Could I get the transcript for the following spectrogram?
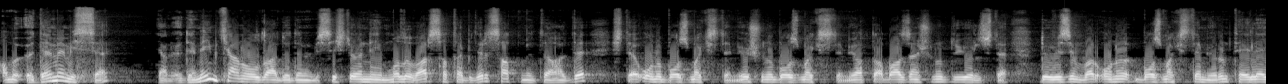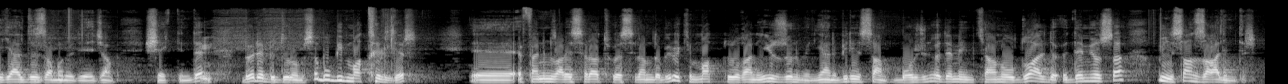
Ama ödememişse Yani ödeme imkanı olduğu halde ödememişse işte örneğin malı var satabilir satmadığı halde işte onu bozmak istemiyor şunu bozmak istemiyor. Hatta bazen şunu duyuyoruz işte dövizim var onu bozmak istemiyorum TL geldiği zaman ödeyeceğim şeklinde. Böyle bir durumsa bu bir matıldır. E, Efendimiz Aleyhisselatü Vesselam da buyuruyor ki matlul ganiyi zulmün. Yani bir insan borcunu ödeme imkanı olduğu halde ödemiyorsa bu insan zalimdir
